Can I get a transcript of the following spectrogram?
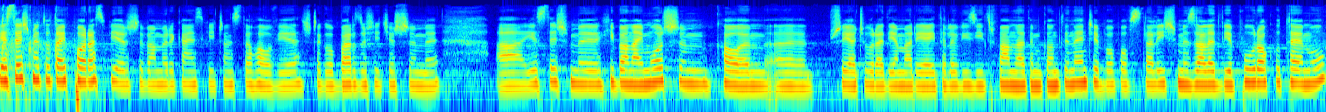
Jesteśmy tutaj po raz pierwszy w amerykańskiej Częstochowie, z czego bardzo się cieszymy. A jesteśmy chyba najmłodszym kołem e, przyjaciół Radia Maria i Telewizji Trwam na tym kontynencie, bo powstaliśmy zaledwie pół roku temu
